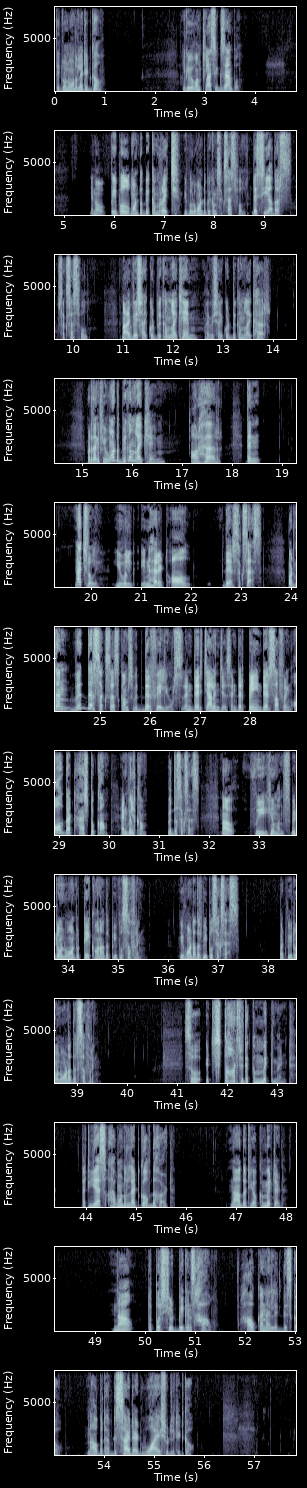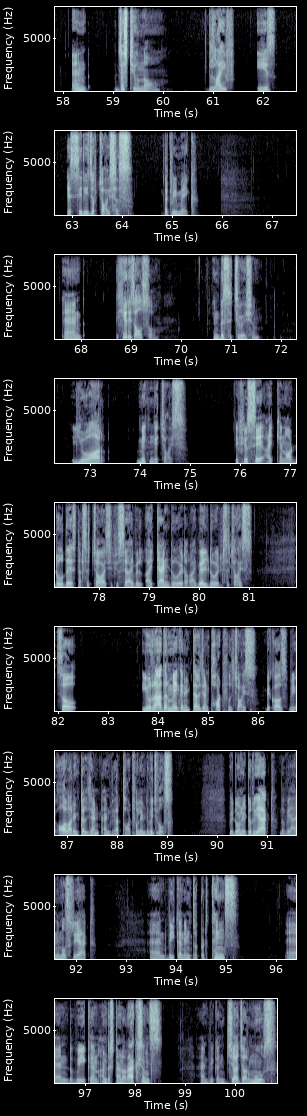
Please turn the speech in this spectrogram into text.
they don't want to let it go. I'll give you one classic example. You know, people want to become rich, people want to become successful. They see others successful, now, I wish I could become like him. I wish I could become like her. But then, if you want to become like him or her, then naturally you will inherit all their success. But then, with their success comes with their failures and their challenges and their pain, their suffering. All that has to come and will come with the success. Now, we humans, we don't want to take on other people's suffering. We want other people's success, but we don't want other suffering. So it starts with a commitment that yes, I want to let go of the hurt. Now that you have committed, now the pursuit begins how? How can I let this go? Now that I've decided why I should let it go. And just you know, life is a series of choices that we make. And here is also in this situation, you are making a choice. If you say I cannot do this, that's a choice. If you say I will I can do it or I will do it, it's a choice. So you rather make an intelligent, thoughtful choice because we all are intelligent and we are thoughtful individuals. We don't need to react the way animals react, and we can interpret things and we can understand our actions and we can judge our moves.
